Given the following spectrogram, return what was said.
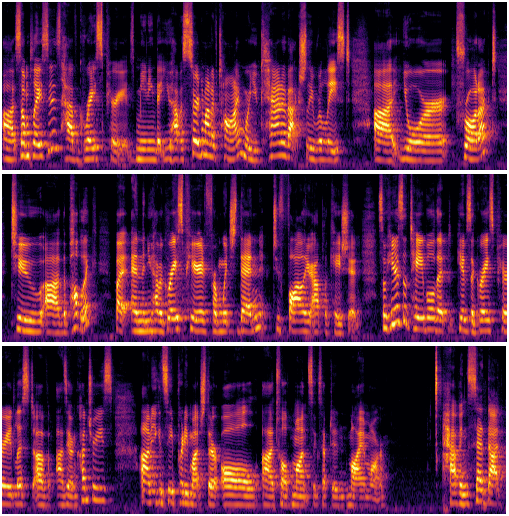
uh, some places have grace periods, meaning that you have a certain amount of time where you can have actually released uh, your product to uh, the public, but and then you have a grace period from which then to file your application. So here's a table that gives a grace period list of ASEAN countries. Um, you can see pretty much they're all uh, 12 months except in Myanmar. Having said that,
